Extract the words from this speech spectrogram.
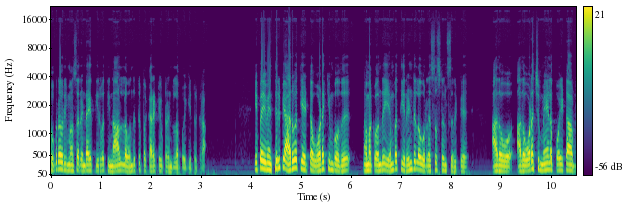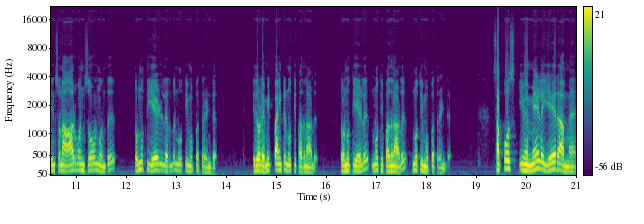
பிப்ரவரி மாதம் ரெண்டாயிரத்தி இருபத்தி நாலில் வந்துட்டு இப்போ கரெக்டிவ் ட்ரெண்டில் போய்கிட்டு இருக்கிறான். இப்போ இவன் திருப்பி அறுபத்தி எட்டை உடைக்கும் போது நமக்கு வந்து எண்பத்தி ரெண்டில் ஒரு ரெசிஸ்டன்ஸ் இருக்குது அதை அதை உடச்சி மேலே போயிட்டான் அப்படின்னு சொன்னால் ஆர் ஒன் ஜோன் வந்து தொண்ணூற்றி ஏழுலேருந்து நூற்றி முப்பத்தி ரெண்டு. இதோட மிட் பாயிண்ட்டு நூற்றி பதினாலு. தொண்ணூற்றி ஏழு நூற்றி பதினாலு நூற்றி முப்பத்தி ரெண்டு. சப்போஸ் இவன் மேலே ஏறாமல்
